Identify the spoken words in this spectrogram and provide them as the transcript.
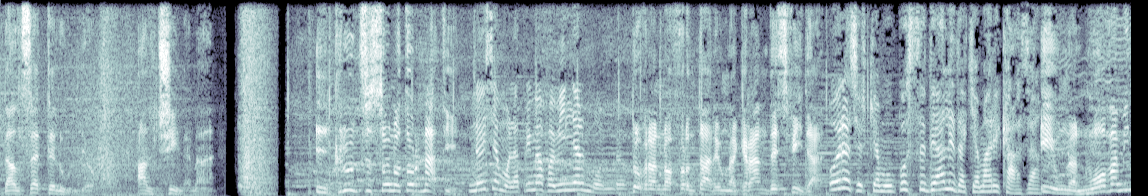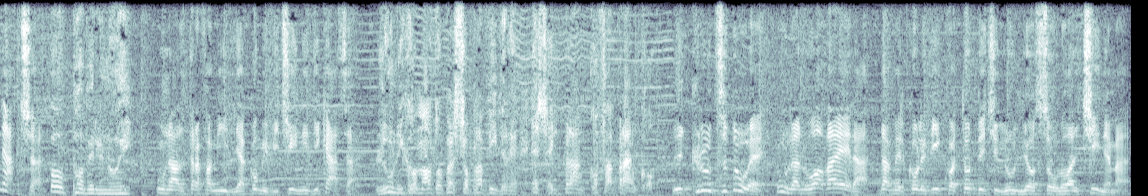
dal 7 luglio, al cinema. I Cruz sono tornati. Noi siamo la prima famiglia al mondo. Dovranno affrontare una grande sfida Ora cerchiamo un posto ideale da chiamare casa. e una nuova minaccia. Oh, poveri noi. Un'altra famiglia come vicini di casa. L'unico modo per sopravvivere è se il branco fa branco. I Cruz 2, una nuova era, da mercoledì 14 luglio solo al cinema.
